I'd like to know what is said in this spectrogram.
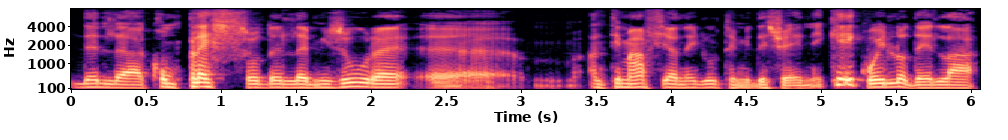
del complesso delle misure eh, antimafia negli ultimi decenni, che è quello della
